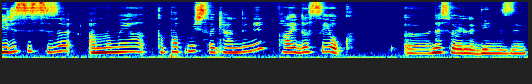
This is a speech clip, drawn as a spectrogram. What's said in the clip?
birisi size anlamaya kapatmışsa kendini faydası yok. Ee, ne söylediğinizin,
